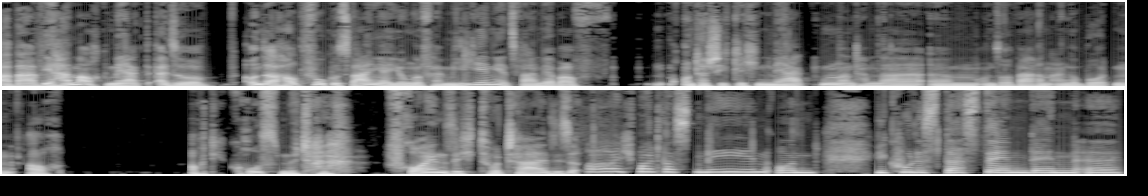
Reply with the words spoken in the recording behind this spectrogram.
Aber wir haben auch gemerkt, also unser Hauptfokus waren ja junge Familien. Jetzt waren wir aber auf unterschiedlichen Märkten und haben da ähm, unsere Waren angeboten. Auch auch die Großmütter freuen sich total. Sie so, oh, ich wollte was nähen und wie cool ist das denn? Denn äh,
